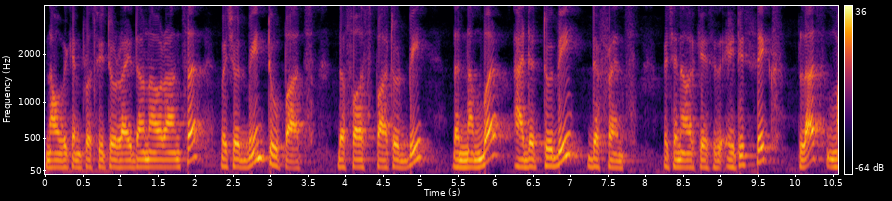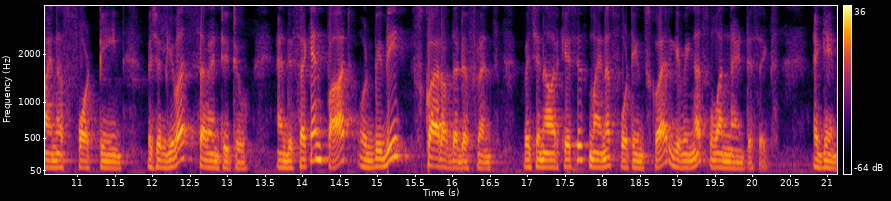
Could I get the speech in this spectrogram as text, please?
Now we can proceed to write down our answer which would be in two parts. The first part would be the number added to the difference which in our case is 86 plus minus 14 which will give us 72 and the second part would be the square of the difference which in our case is minus 14 square giving us 196 again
